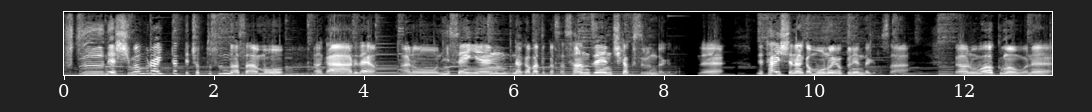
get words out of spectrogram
普通ね島村行ったってちょっとすんのはさもうなんかあれだよ。あのー2000円半ばとかさ、3000円近くするんだけど。ね。で、大してなんか物よくねえんだけどさ、あの、ワークマンはね、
